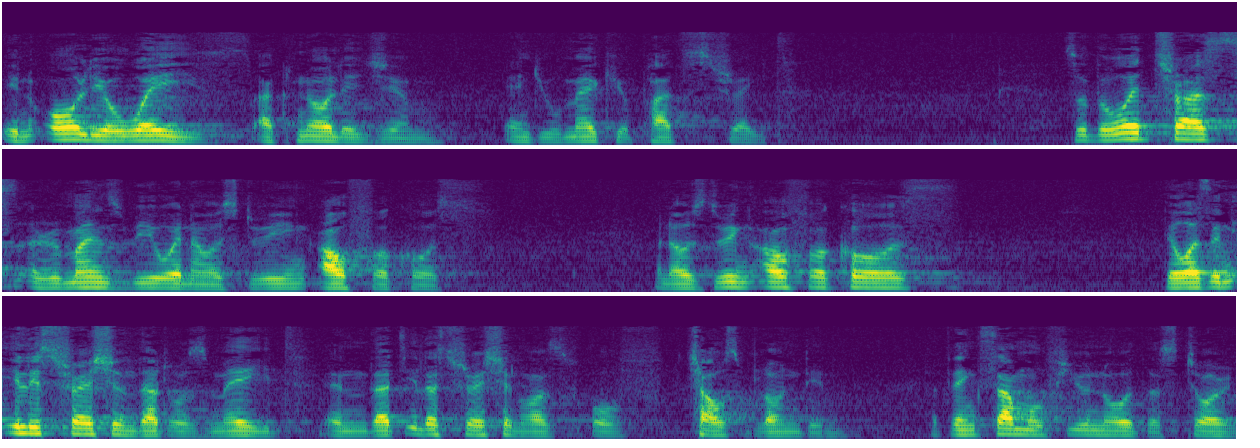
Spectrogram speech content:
In all your ways acknowledge him, and you make your path straight. So the word trust reminds me when I was doing Alpha course. When I was doing Alpha course, there was an illustration that was made, and that illustration was of Charles Blondin. I think some of you know the story,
